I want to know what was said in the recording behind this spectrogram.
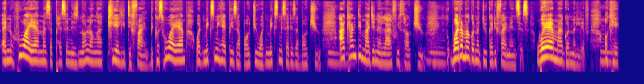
And who i am as a person is no longer clearly defined because who i am what makes me happy is about you what makes me sad is about you. Mm. I can't imagine a life without you. Mm. What am i going to do? With the finances. Where am i going to live mm. okay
